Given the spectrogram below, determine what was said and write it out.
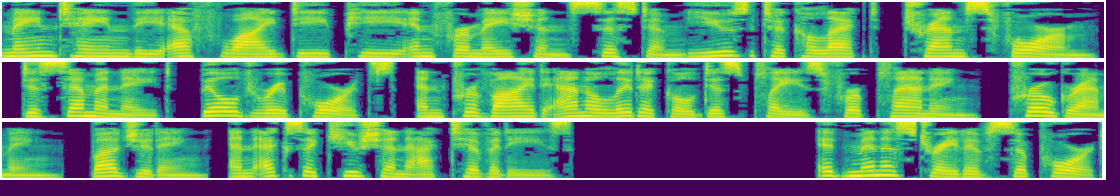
maintain the FYDP information system used to collect, transform, disseminate, build reports, and provide analytical displays for planning, programming, budgeting, and execution activities, Administrative support,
